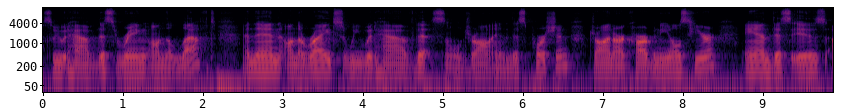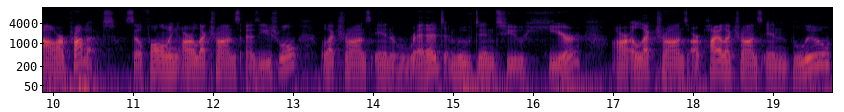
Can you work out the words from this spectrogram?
So we would have this ring on the left, and then on the right we would have this. And we'll draw in this portion, draw in our carbonyls here, and this is our product. So following our electrons as usual, electrons in red moved into here. Our electrons, our pi electrons in blue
